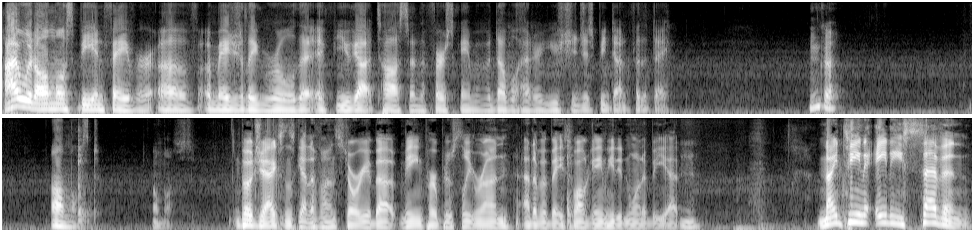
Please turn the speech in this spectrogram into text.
I would almost be in favor of a major league rule that if you got tossed in the first game of a doubleheader, you should just be done for the day. Okay, Almost. almost. Bo Jackson's got a fun story about being purposely run out of a baseball game he didn't want to be at. Mm. 1987.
